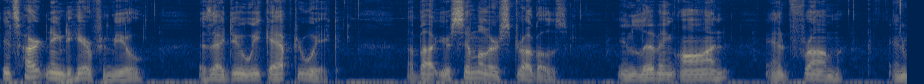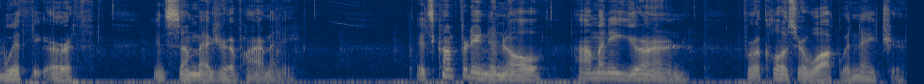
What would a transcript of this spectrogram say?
It's heartening to hear from you, as I do week after week, about your similar struggles in living on and from and with the earth in some measure of harmony. It's comforting to know how many yearn for a closer walk with nature,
